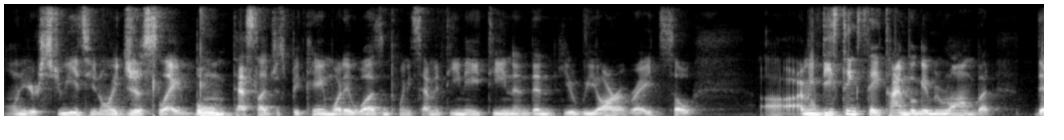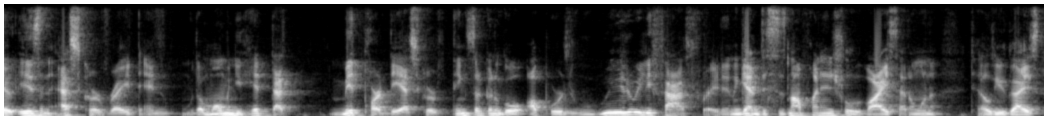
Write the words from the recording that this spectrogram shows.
on your streets. You know, it just like boom, Tesla just became what it was in 2017, 18, and then here we are, right? So, uh, I mean, these things take time. Don't get me wrong, but there is an S curve, right? And the moment you hit that mid part of the S curve, things are going to go upwards really, really fast, right? And again, this is not financial advice. I don't want to tell you guys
